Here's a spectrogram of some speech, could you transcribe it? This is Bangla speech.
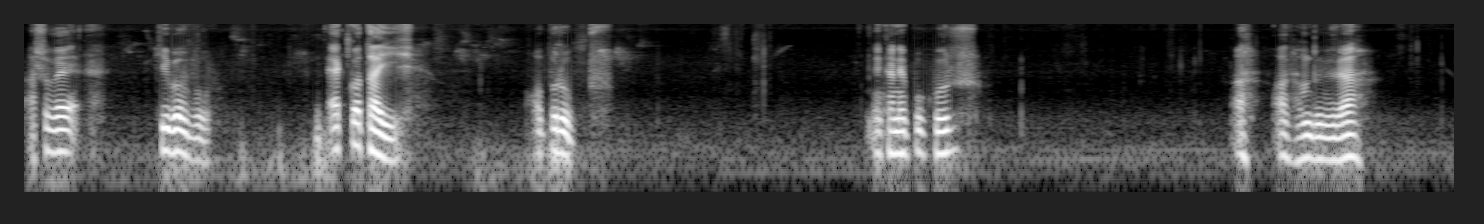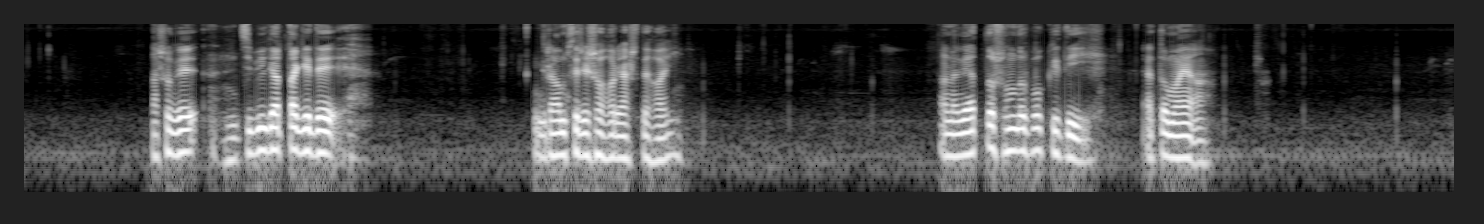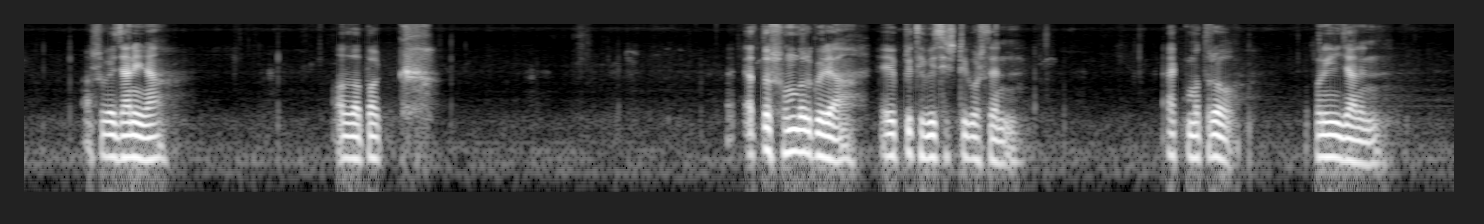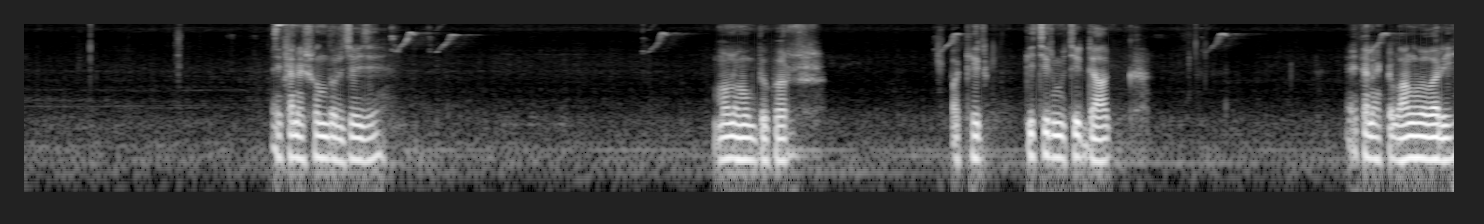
আসলে কি বলব, এক কথাই অপরূপ। এখানে পুকুর। আহ, আলহামদুলিল্লাহ। আসলে জীবিকার তাগিদে গ্রাম ছেড়ে শহরে আসতে হয়। কারণ এত সুন্দর প্রকৃতি, এত মায়া। আসলে জানি না। আল্লাপাক এত সুন্দর কইরা এই পৃথিবী সৃষ্টি করছেন। একমাত্র উনিই জানেন। এখানে সৌন্দর্য যে, মনোমুগ্ধকর পাখির কিচিরমিচির ডাক। এখানে একটা বাংলো বাড়ি।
